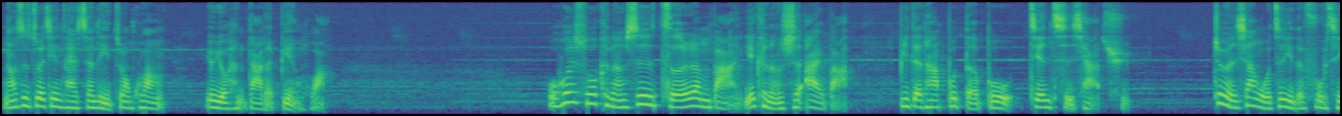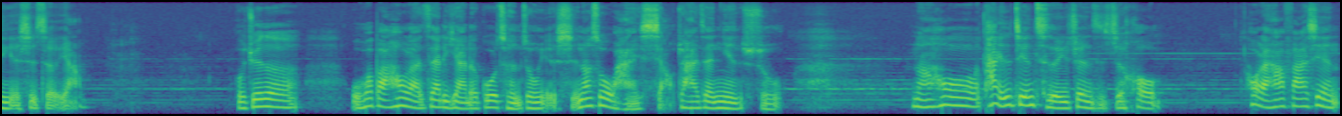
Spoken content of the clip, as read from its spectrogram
然后是最近才身体状况又有很大的变化。我会说可能是责任吧，也可能是爱吧，逼得他不得不坚持下去。就很像我自己的父亲也是这样。我觉得。我爸爸后来在离癌的过程中也是，那时候我还小，就还在念书。然后他也是坚持了一阵子之后，后来他发现，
